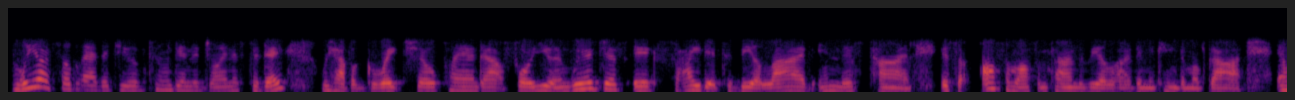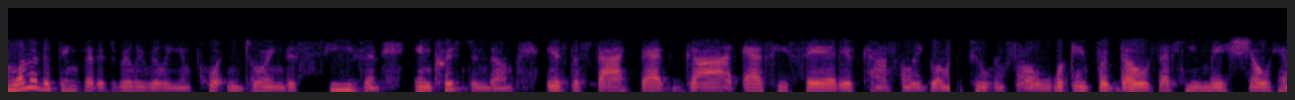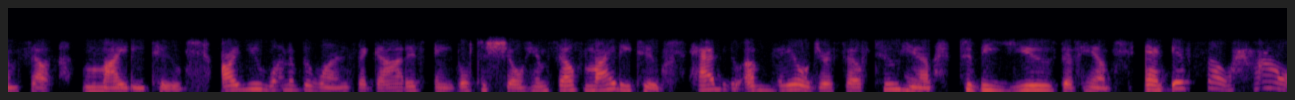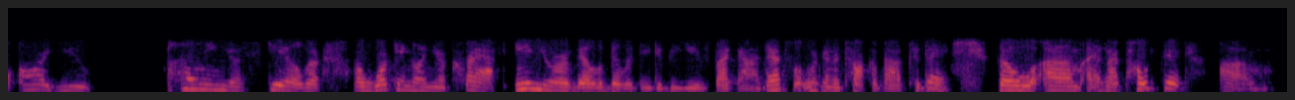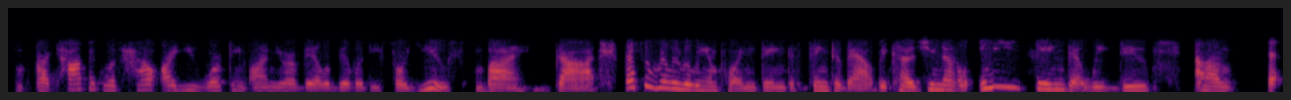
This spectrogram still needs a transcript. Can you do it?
We are so glad that you have tuned in to join us today. We have a great show planned out for you, and we're just excited to be alive in this time. It's an awesome, awesome time to be alive in the kingdom of God. And one of the things that is really, really important during this season in Christendom is the fact that God, as He said, is constantly going to and fro looking for those that He may show Himself mighty to. Are you one of the ones that God is able to show Himself mighty to? Have you availed yourself to Him to be used of Him? And if so, how are you honing your skill or, or working on your craft in your availability to be used by God. That's what we're going to talk about today. So, um, as I posted, um, our topic was how are you working on your availability for use by God? That's a really, really important thing to think about because, you know, anything that we do, um,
